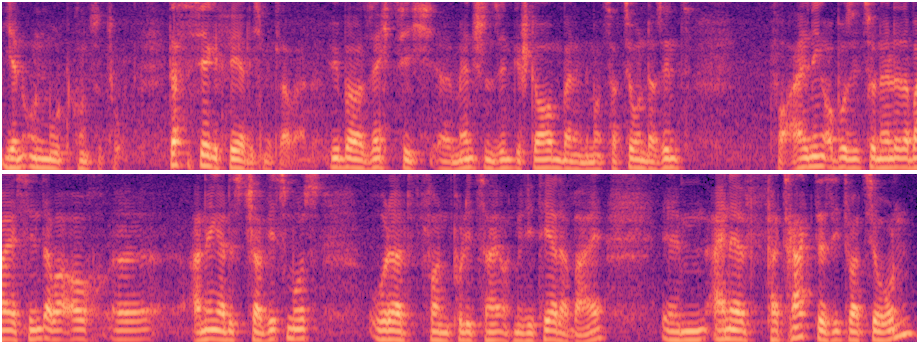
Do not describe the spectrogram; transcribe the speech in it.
ihren Unmut kundzutun. Das ist sehr gefährlich mittlerweile. Über 60 äh, Menschen sind gestorben bei den Demonstrationen. Da sind vor allen Dingen Oppositionelle dabei, es sind aber auch äh, Anhänger des Chavismus oder von Polizei und Militär dabei. Ähm, eine vertragte Situation.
